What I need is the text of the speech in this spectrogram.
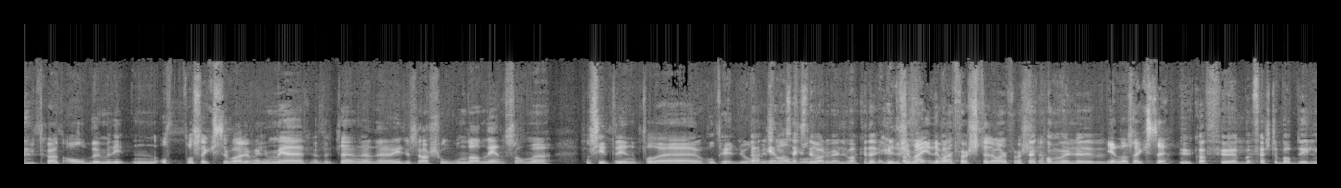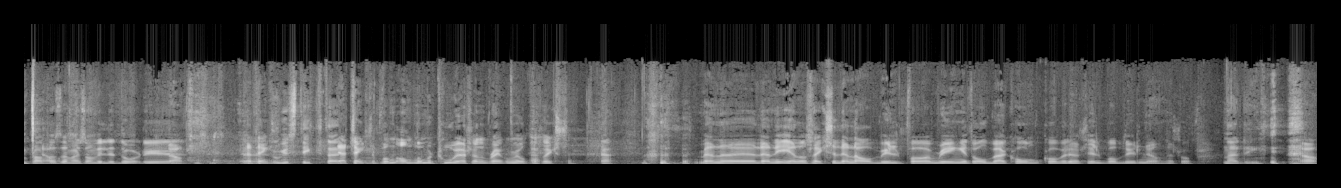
utga et album i 1968, var det vel, med denne illustrasjonen av den ensomme som sitter inne på det hotellrommet. Ja, 61 var det vel? Var ikke det uka- meg, det var den første. det var den første. Den kom vel eh, 61. uka før første Bob Dylan-plata, Ja. så den var sånn veldig dårlig Ja. eh, tenkte- logistikk der. Jeg tenkte på den andre, nummer to, jeg skjønner, for den kom i 68. Ja. Men uh, den i 61 den er avbildet på Bring It All Back Home-coveret til Bob Dylan. ja, nettopp. Nerding. Ja.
